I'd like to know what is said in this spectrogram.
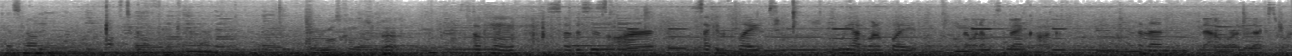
Because no one wants to come from Japan. Everyone's coming to Japan. Okay, so this is our second flight. We had one flight that went up to Bangkok. And then now we're on the next one.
